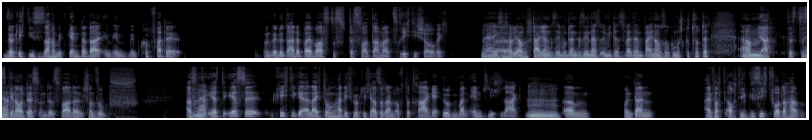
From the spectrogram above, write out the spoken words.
wirklich diese Sache mit Gentner da im, im, im Kopf hatte. Und wenn du da dabei warst, das, das war damals richtig schaurig. Ja, ich, das Äh. habe ich auch im Stadion gesehen, wo du dann gesehen hast, irgendwie das, weil dein Bein auch so komisch gezuckt hat. Ähm, Ja, das, das Ja. ist genau das. Und das war dann schon so, pff. Also Ja. die erste, erste richtige Erleichterung hatte ich wirklich, also dann auf der Trage irgendwann endlich lag. Mhm. Ähm, und dann einfach auch die Gesicht vor der Hand,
